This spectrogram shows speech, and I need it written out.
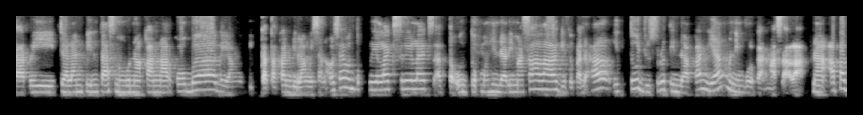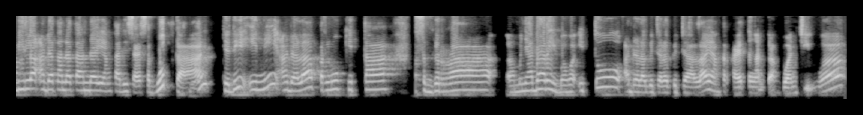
mencari jalan pintas menggunakan narkoba yang dikatakan bilang misalnya oh saya untuk relax relax atau untuk menghindari masalah gitu padahal itu justru tindakan yang menimbulkan masalah. Nah, apabila ada tanda-tanda yang tadi saya sebutkan, jadi ini adalah perlu kita segera eh, menyadari bahwa itu adalah gejala-gejala yang terkait dengan gangguan jiwa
